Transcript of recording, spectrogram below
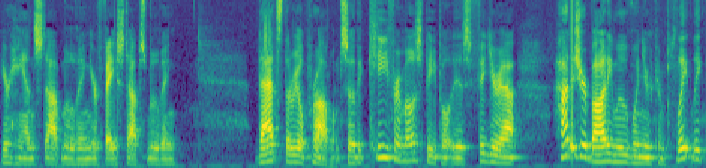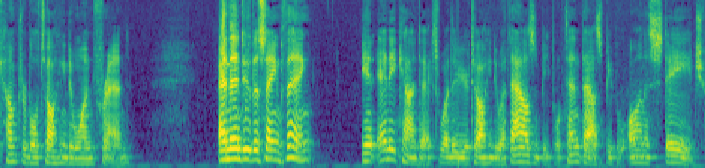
your hands stop moving, your face stops moving. That's the real problem. So the key for most people is figure out how does your body move when you're completely comfortable talking to one friend? And then do the same thing in any context, whether you're talking to a thousand people, 10,000 people on a stage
